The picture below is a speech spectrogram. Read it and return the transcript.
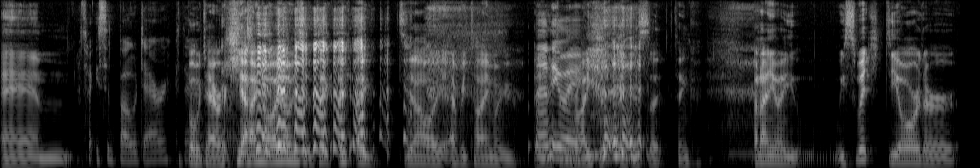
Um, I thought you said Bo Derek. There. Bo Derek, yeah, I know. I always think, I, I, you know, I, every time I, I Anyway. write it, I just like, think. But anyway, we switched the order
